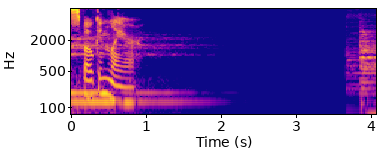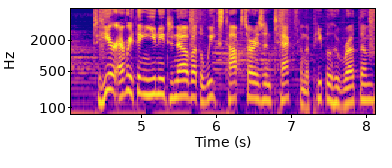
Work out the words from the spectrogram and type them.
Spoken Layer. To hear everything you need to know about the week's top stories in tech from the people who wrote them,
